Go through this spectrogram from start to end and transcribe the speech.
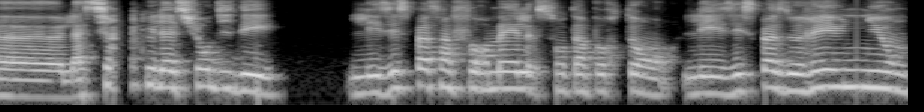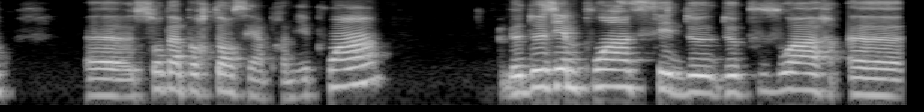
euh, la circulation d'idées, les espaces informels sont importants, les espaces de réunion euh, sont importants, c'est un premier point. Le deuxième point, c'est de, pouvoir euh,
